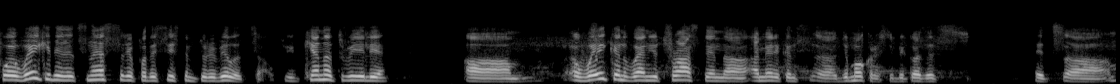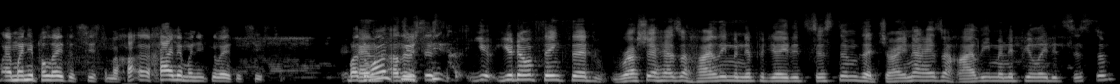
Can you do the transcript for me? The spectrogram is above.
for awakening, it's necessary for the system to reveal itself. You cannot really um, awaken when you trust in uh, American uh, democracy because it's it's uh, a manipulated system, a, highly manipulated system. But and once you see- you you don't think that Russia has a highly manipulated system, that China has a highly manipulated system?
